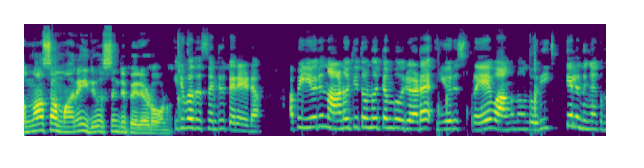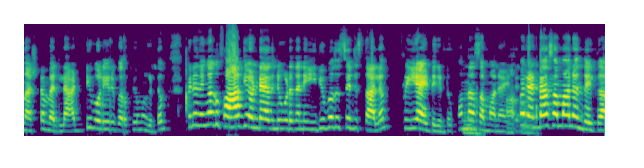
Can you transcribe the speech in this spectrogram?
ഒന്നാം സമ്മാനം ഇരുപത് സെന്റ് പെരേഡമാണ് ഇരുപത് സെന്റ് പെരയിടാം. അപ്പൊ ഈ ഒരു നാനൂറ്റി തൊണ്ണൂറ്റൊമ്പത് രൂപയുടെ ഈ ഒരു സ്പ്രേ വാങ്ങുന്നതുകൊണ്ട് ഒരിക്കലും നിങ്ങൾക്ക് നഷ്ടം വരില്ല. അടിപൊളി ഒരു പെർഫ്യൂം കിട്ടും. പിന്നെ നിങ്ങൾക്ക് ഭാഗ്യം ഉണ്ടെങ്കിൽ അതിന്റെ കൂടെ തന്നെ ഇരുപത് സെന്റ് സ്ഥലം ഫ്രീ ആയിട്ട് കിട്ടും. ഒന്നാം സമ്മാനമായിട്ട്. അപ്പൊ രണ്ടാം സമ്മാനം എന്തേക്കാ?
